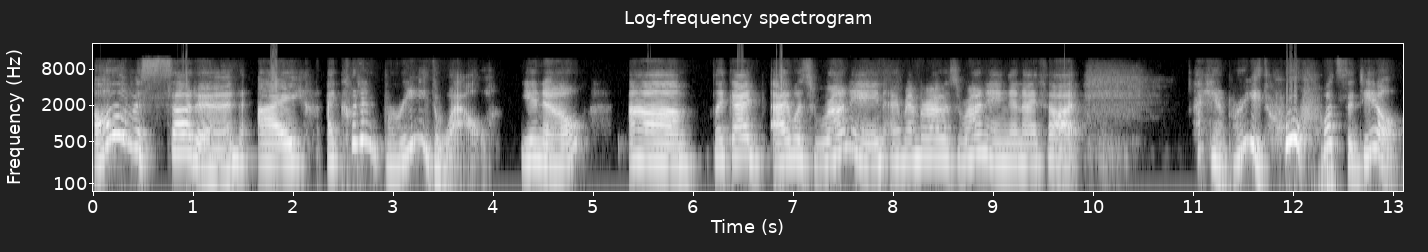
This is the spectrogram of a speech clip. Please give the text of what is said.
all of a sudden, I I couldn't breathe well. You know, um, like I I was running. I remember I was running, and I thought, I can't breathe. Whew, what's the deal?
